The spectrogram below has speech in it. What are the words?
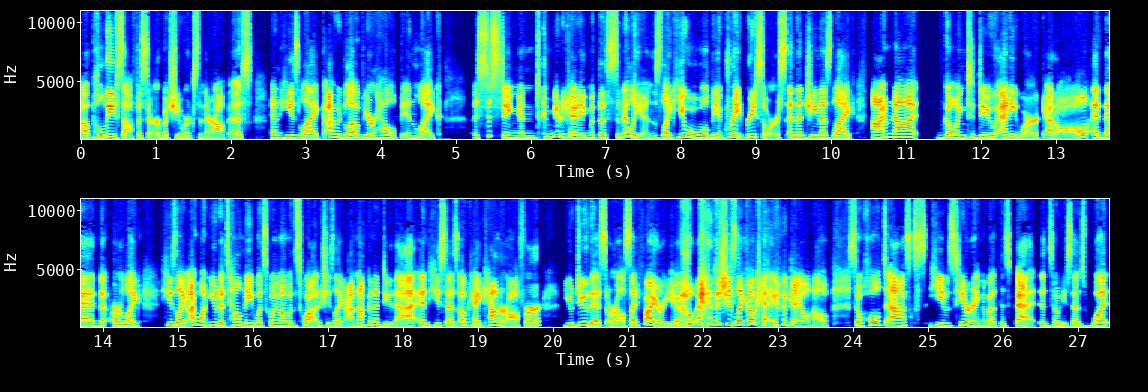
a police officer, but she works in their office. And he's like, I would love your help in like assisting and communicating with the civilians. Like you will be a great resource. And then Gina's like, I'm not going to do any work at all. And then or like he's like i want you to tell me what's going on with the squad. And she's like i'm not going to do that. And he says okay counter offer you do this or else i fire you. And she's like okay okay i'll help. So holt asks he was hearing about this bet. And so he says what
